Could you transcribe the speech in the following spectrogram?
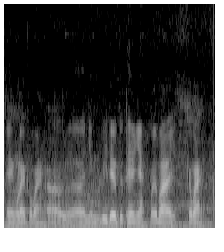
Hẹn lại các bạn ở à, những video tiếp theo nha. Bye bye các bạn.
